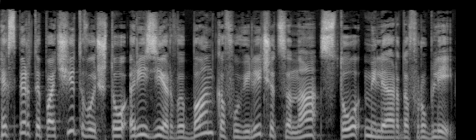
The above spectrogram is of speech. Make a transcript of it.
Эксперты подсчитывают, что резервы банков увеличатся на 100 миллиардов рублей.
